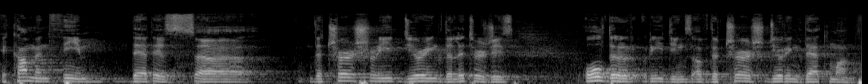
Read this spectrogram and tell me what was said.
a common theme that is uh, the church read during the liturgies, all the readings of the church during that month.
